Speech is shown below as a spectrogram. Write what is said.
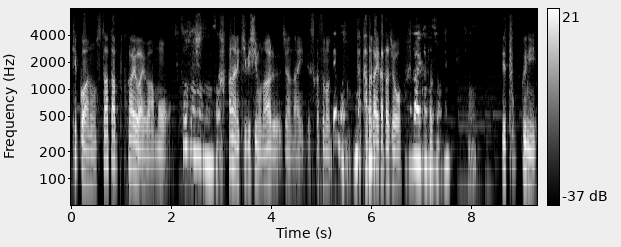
結構あの、スタートアップ界隈はもそうそうそうそうそうう、。かなり厳しいものあるじゃないですか、その、でも、た戦い方上。戦い方上ね。そう。で、特に、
